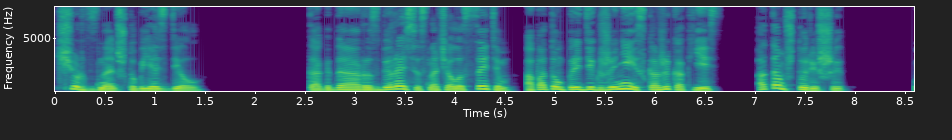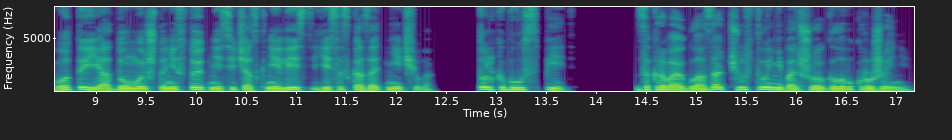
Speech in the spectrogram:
черт знает, что бы я сделал. Тогда разбирайся сначала с этим, а потом приди к жене и скажи, как есть. А там что решит. Вот и я думаю, что не стоит мне сейчас к ней лезть, если сказать нечего. Только бы успеть. Закрываю глаза, чувствуя небольшое головокружение.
